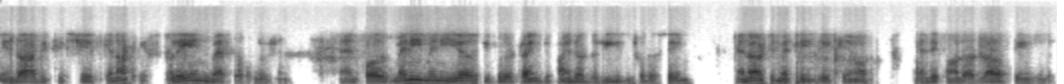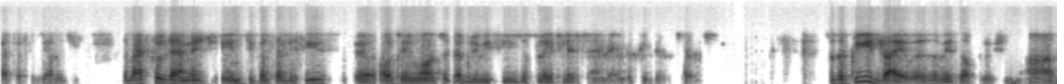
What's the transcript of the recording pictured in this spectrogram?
in the RBC shape cannot explain vaso-occlusion. And for many, many years, people were trying to find out the reason for the same. And ultimately, they came up and they found out a lot of things in the pathophysiology. The vascular damage in sickle cell disease uh, also involves the WBC, the platelets, and the endothelial cells. So the key drivers of vaso-occlusion are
